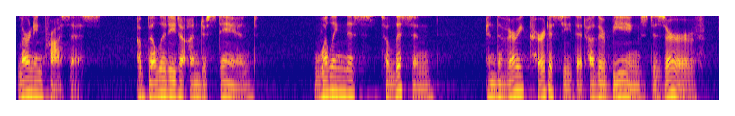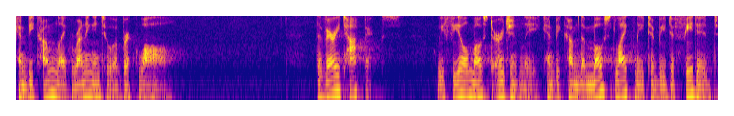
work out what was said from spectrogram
learning process, ability to understand, willingness to listen, and the very courtesy that other beings deserve can become like running into a brick wall. The very topics we feel most urgently can become the most likely to be defeated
